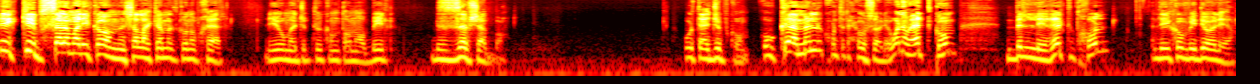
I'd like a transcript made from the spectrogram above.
ليكيب السلام عليكم ان شاء الله كامل تكونوا بخير اليوم جبت لكم طوموبيل بزاف شابه وتعجبكم وكامل كنت تحوسوا عليه وأنا وعدتكم باللي غير تدخل ليكم فيديو عليها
